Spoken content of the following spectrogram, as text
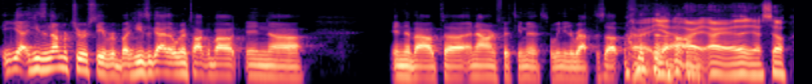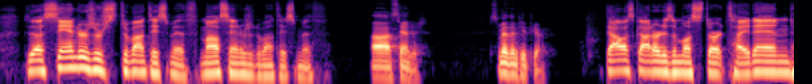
yeah, he's a number two receiver, but he's a guy that we're going to talk about in uh, in about uh, an hour and 15 minutes. So we need to wrap this up. All right. Yeah. all right. All right. Yeah. So uh, Sanders or DeVonta Smith? Miles Sanders or DeVonta Smith? Uh, Sanders. Smith and PPR. Dallas Goedert is a must start tight end.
